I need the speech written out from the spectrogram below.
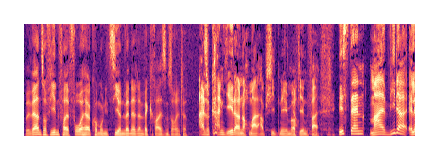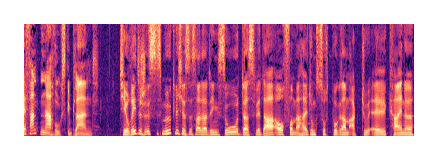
Wir werden es auf jeden Fall vorher kommunizieren, wenn er dann wegreisen sollte. Also kann jeder nochmal Abschied nehmen, auf jeden Fall. Ist denn mal wieder Elefantennachwuchs geplant? Theoretisch ist es möglich. Es ist allerdings so, dass wir da auch vom Erhaltungszuchtprogramm aktuell keine,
